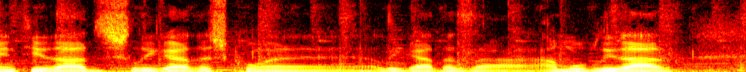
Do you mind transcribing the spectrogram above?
entidades ligadas, com a, ligadas à, à mobilidade Uh,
